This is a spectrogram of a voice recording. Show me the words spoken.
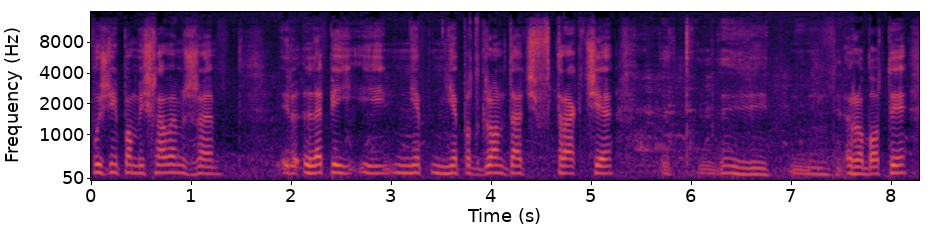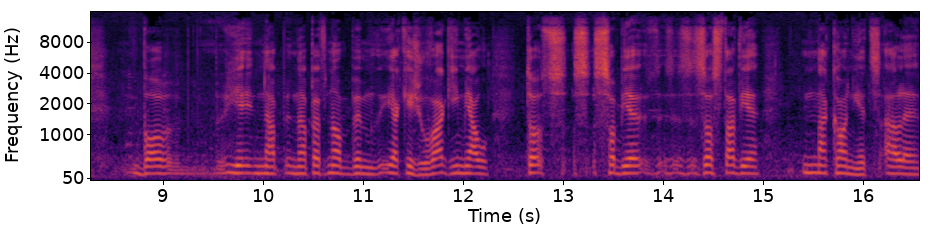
później pomyślałem, że lepiej nie, nie podglądać w trakcie y, y, roboty, bo na, na pewno bym jakieś uwagi miał, to sobie zostawię na koniec, ale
